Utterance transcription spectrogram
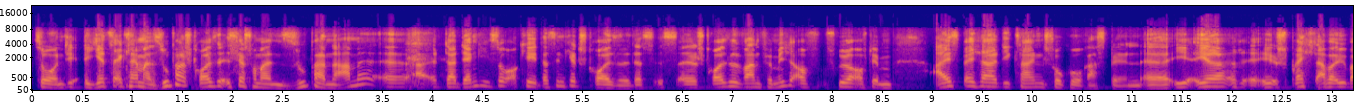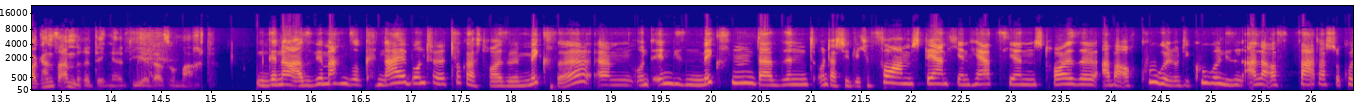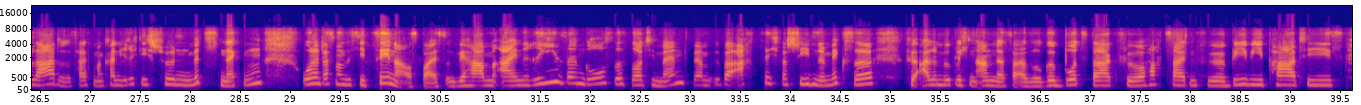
So, und jetzt erklär mal, Superstreusel ist ja schon mal ein super Name. Äh, da denke ich so, okay, das sind jetzt Streusel. Das ist, äh, Streusel waren für mich auf, früher auf dem Eisbecher die kleinen Schokoraspeln. Äh, ihr, ihr sprecht aber über ganz andere Dinge, die ihr da so macht. Genau, also wir machen so knallbunte Zuckerstreusel-Mixe ähm, und in diesen Mixen, da sind unterschiedliche Formen, Sternchen, Herzchen, Streusel, aber auch Kugeln und die Kugeln, die sind alle aus zarter Schokolade. Das heißt, man kann die richtig schön mitsnacken, ohne dass man sich die Zähne ausbeißt. Und wir haben ein riesengroßes Sortiment. Wir haben über 80 verschiedene Mixe für alle möglichen Anlässe, also Geburtstag, für Hochzeiten, für Babypartys,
